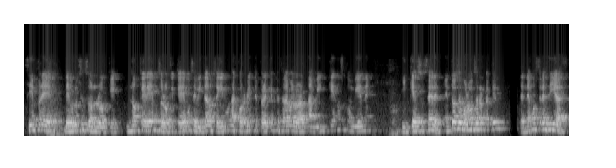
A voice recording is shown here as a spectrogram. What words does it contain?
siempre de bruces sobre lo que no queremos o lo que queremos evitar o seguimos la corriente, pero hay que empezar a valorar también qué nos conviene y qué sucede. Entonces, volvemos a repetir, tenemos tres días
